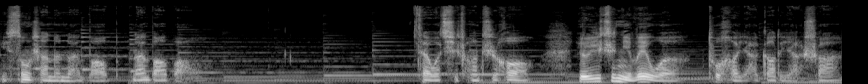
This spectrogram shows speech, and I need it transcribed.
你送上的暖宝暖宝宝；在我起床之后，有一支你为我涂好牙膏的牙刷。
